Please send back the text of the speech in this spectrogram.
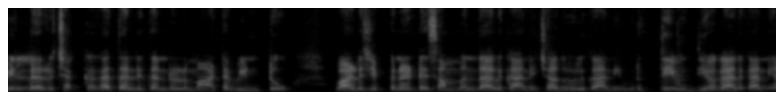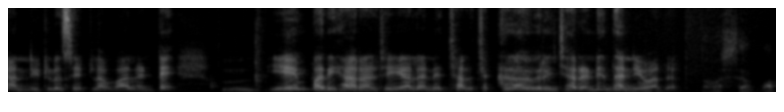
పిల్లలు చక్కగా తల్లిదండ్రుల మాట వింటూ వాళ్ళు చెప్పినట్టే సంబంధాలు కానీ చదువులు కానీ వృత్తి ఉద్యోగాలు కానీ అన్నిటిలో సెటిల్ అవ్వాలంటే ఏం పరిహారాలు చేయాలనేది చాలా చక్కగా వివరించారండి. ధన్యవాదాలు. నమస్తే అమ్మా.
